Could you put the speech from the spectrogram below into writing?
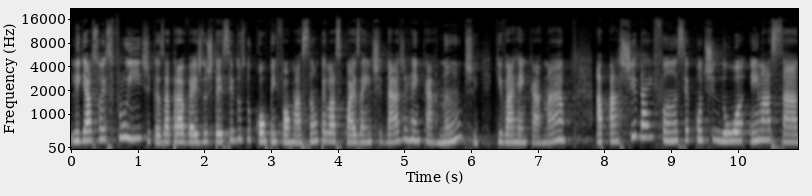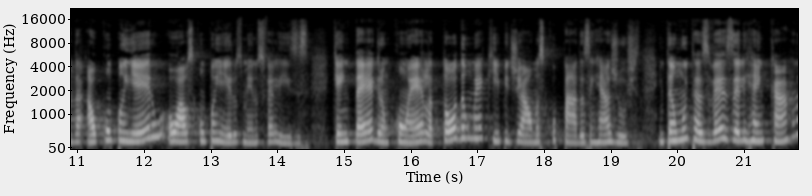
ligações fluídicas através dos tecidos do corpo em formação, pelas quais a entidade reencarnante, que vai reencarnar, a partir da infância, continua enlaçada ao companheiro ou aos companheiros menos felizes que integram com ela toda uma equipe de almas culpadas em reajustes. Então, muitas vezes, ele reencarna,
